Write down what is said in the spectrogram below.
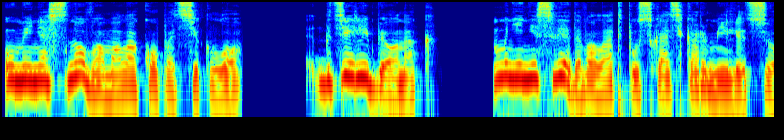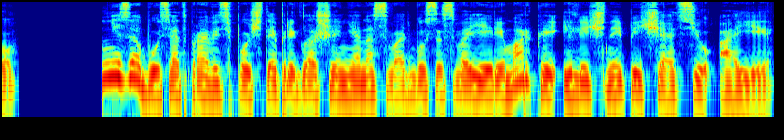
У меня снова молоко подсекло. Где ребенок? Мне не следовало отпускать кормилицу. Не забудь отправить почтой приглашение на свадьбу со своей ремаркой и личной печатью Аи.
